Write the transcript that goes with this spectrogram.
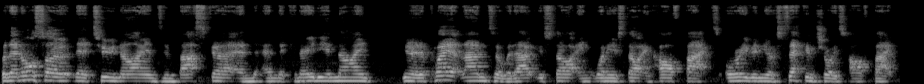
but then also their two nines in Baska and and the Canadian nine. You know, to play Atlanta without your starting when you're starting halfbacks or even your second choice halfback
